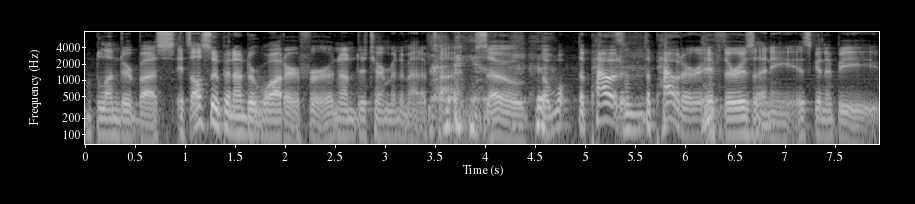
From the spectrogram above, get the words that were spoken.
blunderbuss, it's also been underwater for an undetermined amount of time. So the the powder, the powder, if there is any, is going to be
